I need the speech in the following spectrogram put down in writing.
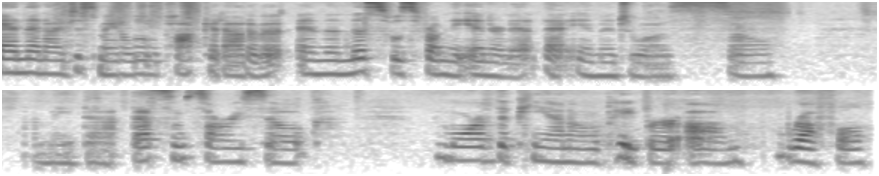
And then I just made a little pocket out of it. And then this was from the internet, that image was. So I made that. That's some sari Silk. More of the piano paper um, ruffle.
